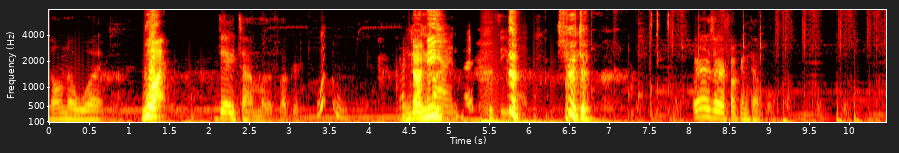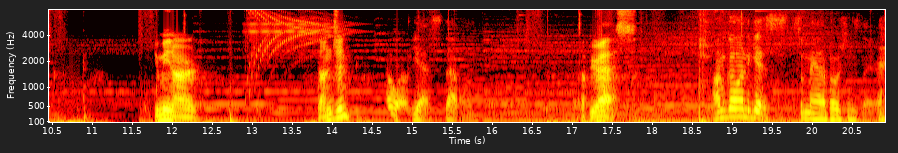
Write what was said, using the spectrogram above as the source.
Y'all know what? What? Daytime, motherfucker. Woo! Nani? Fine, I can see that. Sprinter. Where is our fucking temple? You mean our dungeon? Oh, well, yes, that one. Up your ass. I'm going to get some mana potions there.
